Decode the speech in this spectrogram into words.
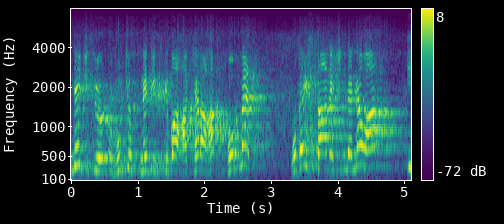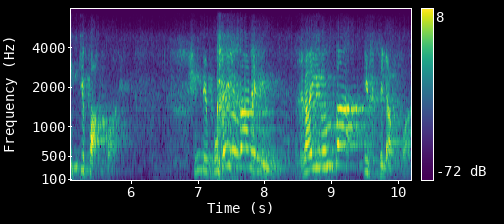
ne çıkıyordu? Vücut nedir? İbaha, kerahat, hürmet. Bu beş tanesinde ne var? İttifak var. Şimdi bu beş tanenin gayrında ihtilaf var.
